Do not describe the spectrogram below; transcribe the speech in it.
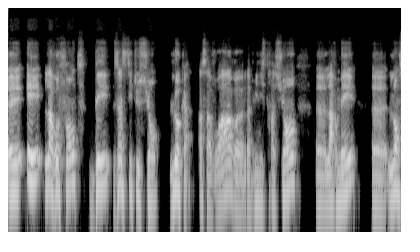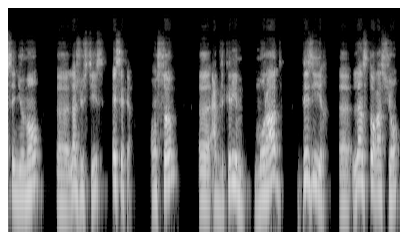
et, la refonte des institutions locales, à savoir euh, l'administration, euh, l'armée, euh, l'enseignement, la justice, etc. En somme, Abdelkrim Mourad désire l'instauration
